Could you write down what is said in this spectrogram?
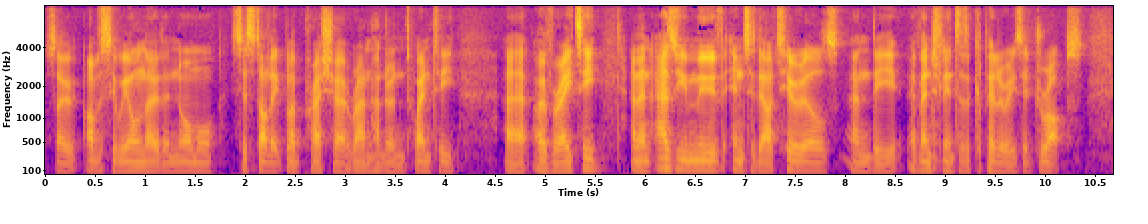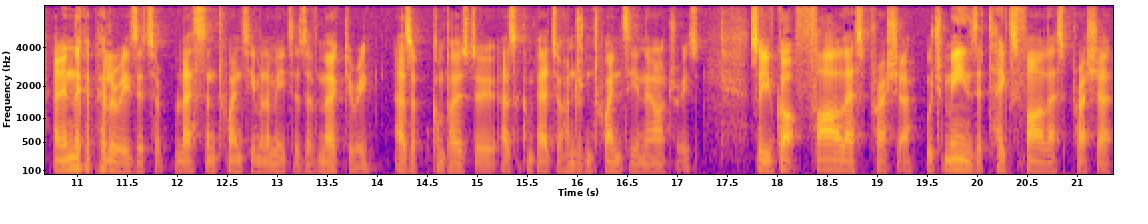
So obviously, we all know the normal systolic blood pressure around 120 uh, over 80, and then as you move into the arterioles and the eventually into the capillaries, it drops. And in the capillaries, it's less than 20 millimeters of mercury as a composed to as compared to 120 in the arteries. So you've got far less pressure, which means it takes far less pressure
